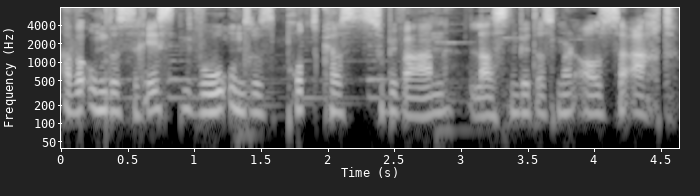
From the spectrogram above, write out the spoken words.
Aber um das Restniveau unseres Podcasts zu bewahren, lassen wir das mal außer Acht.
